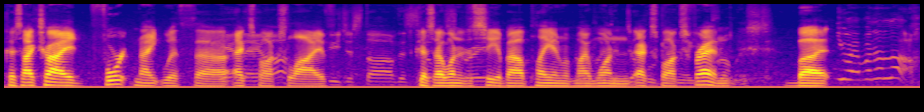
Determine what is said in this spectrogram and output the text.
Cause I tried Fortnite with uh, Xbox Live because I wanted to see about playing with my one Xbox friend, but You having a laugh?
